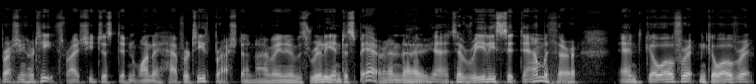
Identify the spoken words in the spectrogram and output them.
brushing her teeth, right? She just didn't want to have her teeth brushed, and I mean, it was really in despair. And uh, yeah, to really sit down with her and go over it and go over it,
